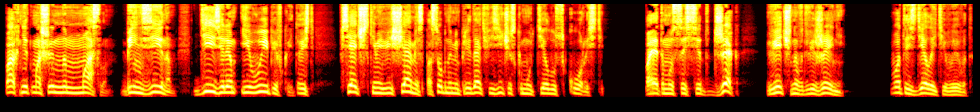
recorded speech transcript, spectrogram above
пахнет машинным маслом, бензином, дизелем и выпивкой, то есть всяческими вещами, способными придать физическому телу скорости. Поэтому сосед Джек вечно в движении. Вот и сделайте вывод.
